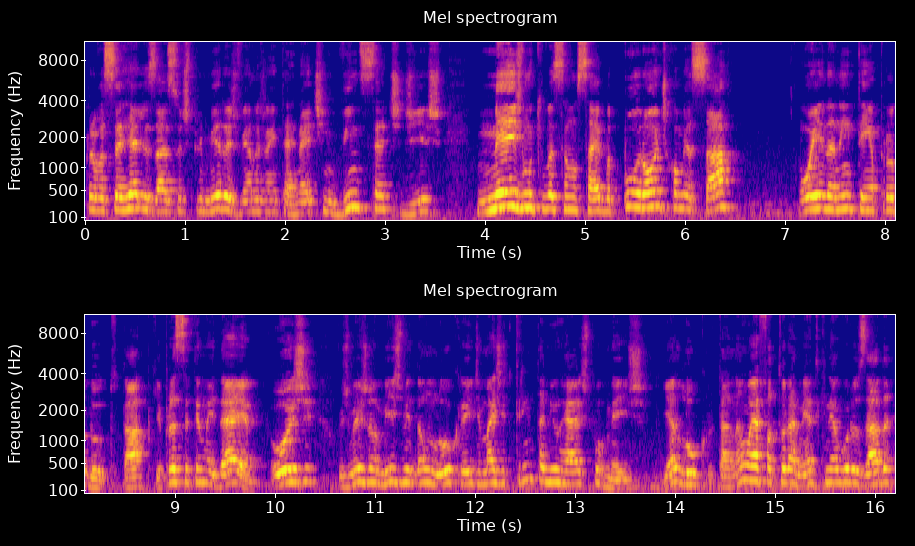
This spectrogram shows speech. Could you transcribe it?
para você realizar suas primeiras vendas na internet em 27 dias mesmo que você não saiba por onde começar ou ainda nem tenha produto, tá? Porque para você ter uma ideia, hoje os meus nomis me dão um lucro aí de mais de 30 mil reais por mês. E é lucro, tá? Não é faturamento que nem a guruzada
